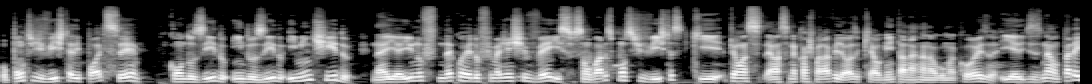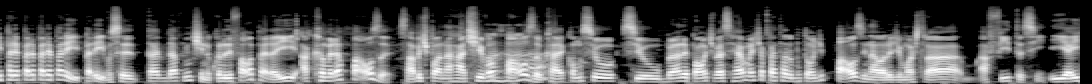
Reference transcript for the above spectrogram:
o ponto de vista ele pode ser conduzido, induzido e mentido, né? E aí no decorrer do filme a gente vê isso, são vários pontos de vistas que tem uma, é uma cena que eu acho maravilhosa, que alguém tá narrando alguma coisa e ele diz, não, peraí, peraí, peraí, peraí, peraí, peraí, você tá, tá mentindo. Quando ele fala peraí, a câmera pausa, sabe? Tipo, a narrativa Aham. pausa, o cara é como se o, se o Brian De Palma tivesse realmente apertado o botão de pause na hora de mostrar a fita, assim. E aí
